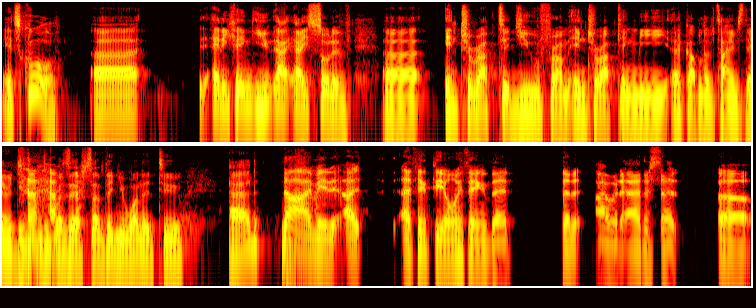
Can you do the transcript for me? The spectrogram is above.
it's cool. Uh anything you i, I sort of uh interrupted you from interrupting me a couple of times there. Did, was there something you wanted to add? No i mean i i think the only thing that that i would add is that uh,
